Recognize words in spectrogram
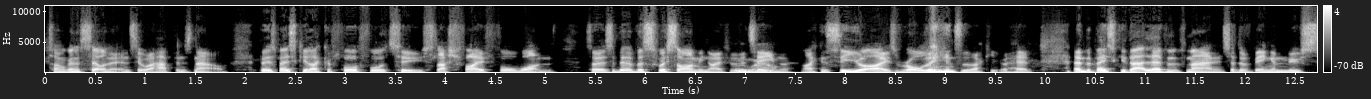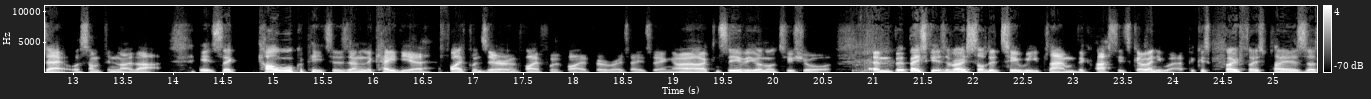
So I'm going to sit on it and see what happens now. But it's basically like a four-four-two slash five-four-one. So it's a bit of a Swiss Army knife of a wow. team. I can see your eyes rolling into the back of your head. And but basically that eleventh man, instead of being a Mousset or something like that, it's a Kyle Walker Peters and Locadia 5.0 and 5.5 for rotating. Uh, I can see that you're not too sure. Um, but basically, it's a very solid two week plan with the capacity to go anywhere because both those players are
